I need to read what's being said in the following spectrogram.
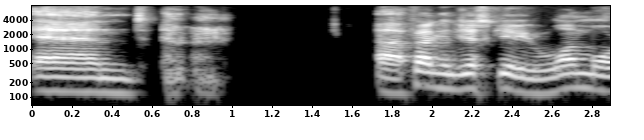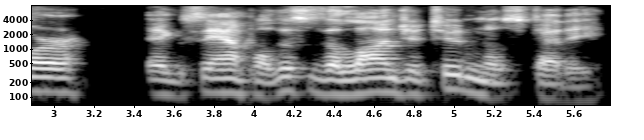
and uh, if I can just give you one more example, this is a longitudinal study.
